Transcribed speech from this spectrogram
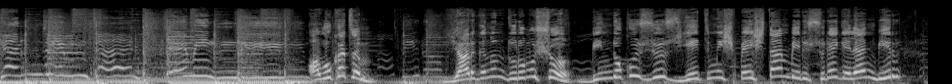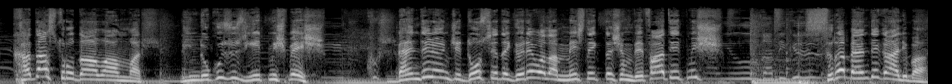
kendimden emindim Avukatım. Yargının durumu şu. 1975'ten beri süre gelen bir kadastro davam var. 1975. Benden önce dosyada görev alan meslektaşım vefat etmiş. Sıra bende galiba.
